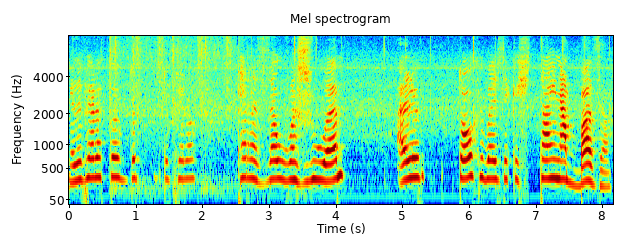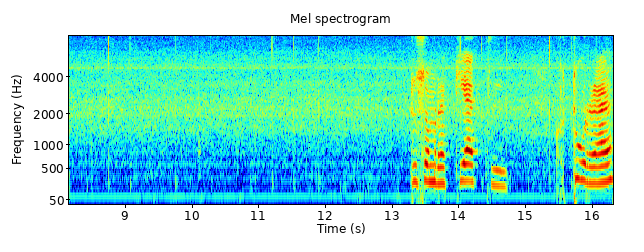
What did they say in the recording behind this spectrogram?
Ja dopiero to, do, dopiero teraz zauważyłem, ale to chyba jest jakaś tajna baza. Tu są rakiety, które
